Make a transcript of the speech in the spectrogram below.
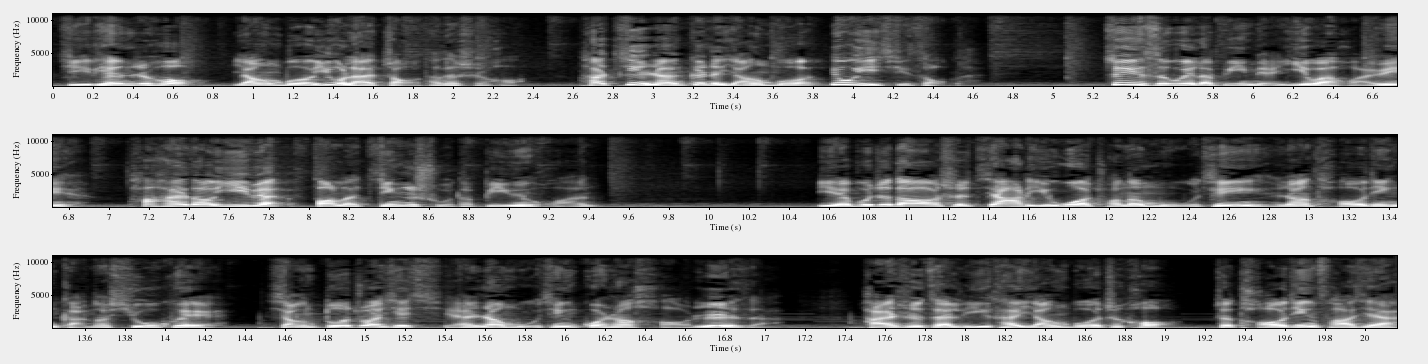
几天之后，杨博又来找他的时候，他竟然跟着杨博又一起走了。这次为了避免意外怀孕，他还到医院放了金属的避孕环。也不知道是家里卧床的母亲让陶静感到羞愧，想多赚些钱让母亲过上好日子，还是在离开杨博之后，这陶静发现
